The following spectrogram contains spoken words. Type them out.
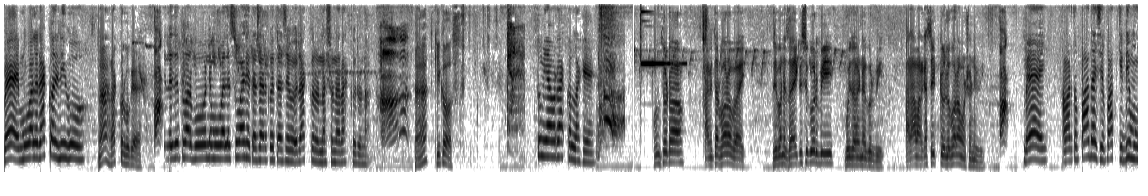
ভাই মোবাইলে রাগ করেনি গো। না রাগ করব কে? তাহলে যে তোমার বউ মোবাইলে সময় খেতেছে আর কইতাছে রাগ করো না শোনা রাগ করো না। হ্যাঁ? কি কস? তুমি আবার রাগ করলা কে? শুনছোট আমি তোর বড় ভাই। জীবনে যাই কিছু করবি বুঝা হয় না করবি। আর আমার কাছে একটু হলে পরামর্শ নিবি। ভাই আমার তো পাত আছে পাত কি দিমু?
